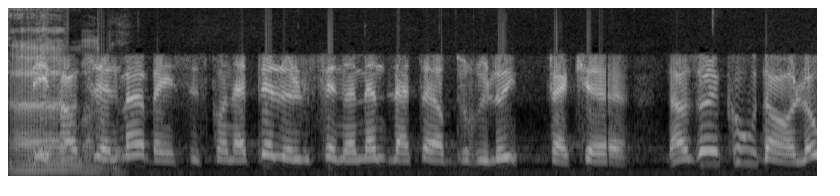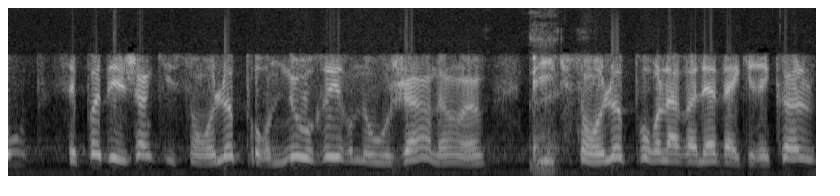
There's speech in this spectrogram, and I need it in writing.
Ah, éventuellement, ben, c'est ce qu'on appelle le phénomène de la terre brûlée. Fait que dans un cas ou dans l'autre, c'est pas des gens qui sont là pour nourrir nos gens, là, hein, puis qui sont là pour la relève agricole.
